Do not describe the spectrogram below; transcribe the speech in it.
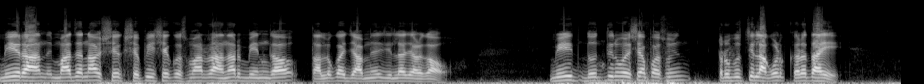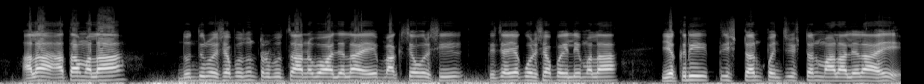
मी रा माझं नाव शेख शफी शेख उस्मान राहणार मेनगाव तालुका जामनेर जिल्हा जळगाव. मी दोन तीन वर्षापासून टरबूजची लागवड करत आहे. आला आता मला दोन तीन वर्षापासून टरबूजचा अनुभव आलेला आहे. मागच्या वर्षी त्याच्या एक वर्षा पहिले मला एकरी तीस टन पंचवीस टन माल आलेला आहे.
